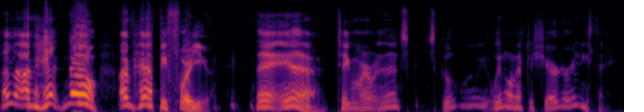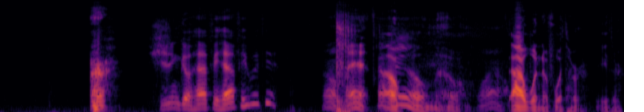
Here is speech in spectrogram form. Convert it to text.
I'm, I'm ha- no i'm happy for you. Yeah take my that's it's cool. We, we don't have to share it or anything. She didn't go happy happy with you? Oh man. oh Hell no. I wouldn't have with her either.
